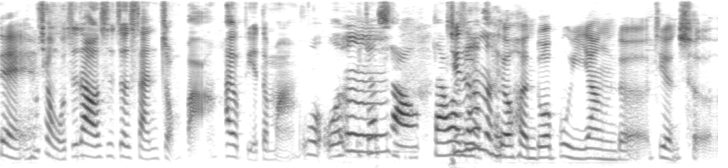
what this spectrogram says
对，目前我知道是这三种吧，还有别的吗？我我比较少。嗯、其实他们有很多不一样的计程车，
